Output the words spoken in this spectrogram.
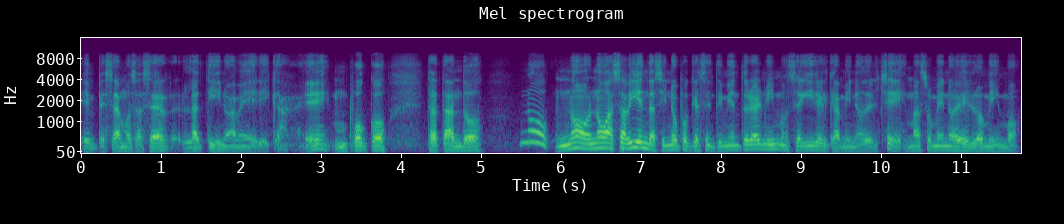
empezamos a hacer Latinoamérica, ¿eh? un poco tratando, no, no, no a sabiendas, sino porque el sentimiento era el mismo, seguir el camino del Che, más o menos es lo mismo,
